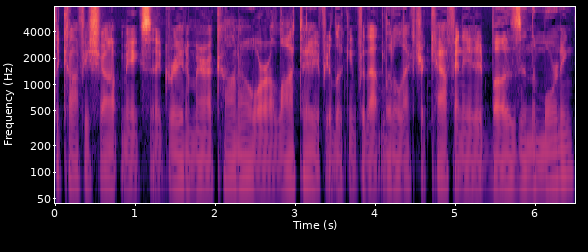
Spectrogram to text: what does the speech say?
The coffee shop makes a great Americano or a latte if you're looking for that little extra caffeinated buzz in the morning.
